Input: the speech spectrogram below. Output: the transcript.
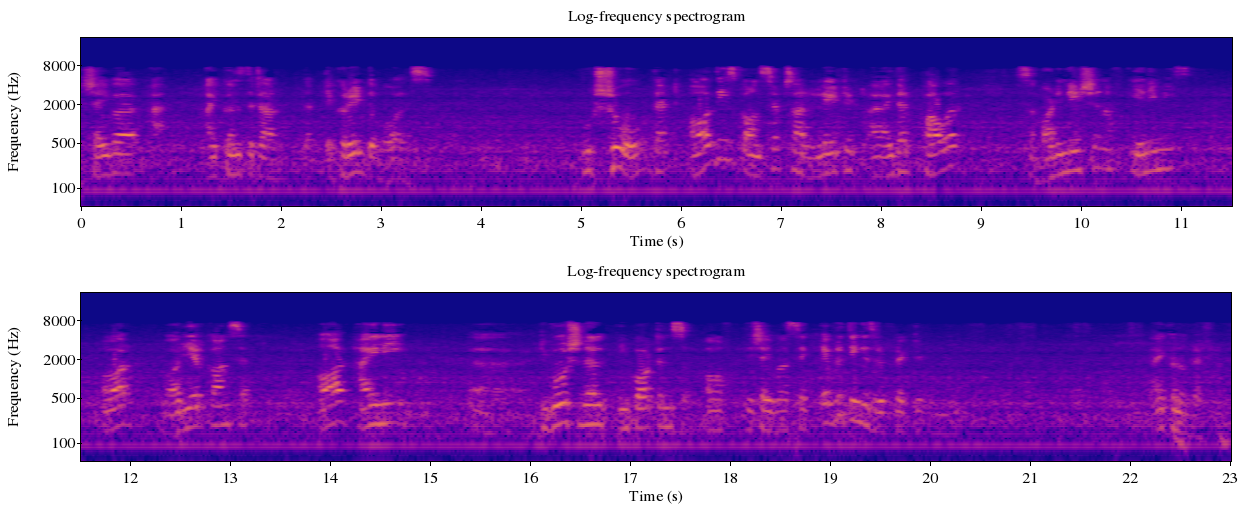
Shaiva icons that are that decorate the walls would show that all these concepts are related to either power, subordination of enemies, or warrior concept, or highly uh, devotional importance of the Shaiva sect. Everything is reflected in the iconography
